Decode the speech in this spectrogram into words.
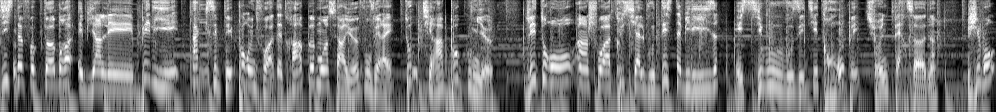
19 octobre, eh bien les béliers, acceptez pour une fois d'être un peu moins sérieux, vous verrez, tout ira beaucoup mieux. Les taureaux, un choix crucial vous déstabilise et si vous vous étiez trompé sur une personne. Gémeaux,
